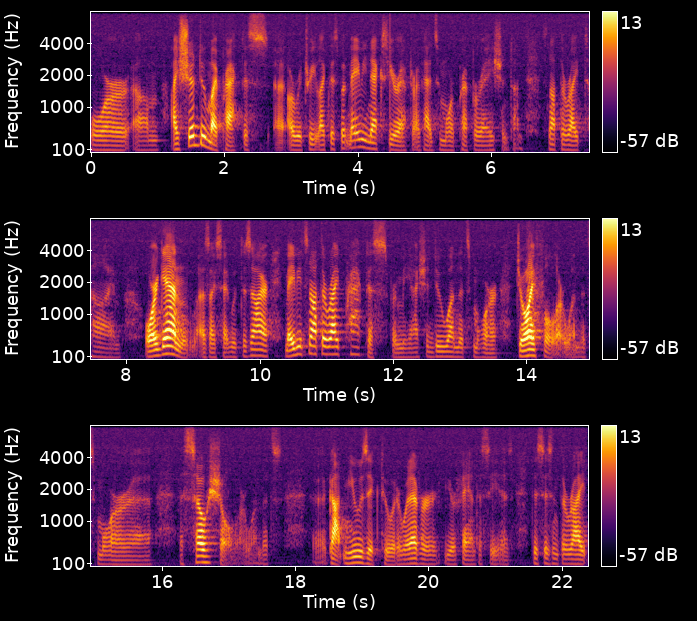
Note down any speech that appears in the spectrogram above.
Or um, I should do my practice, uh, a retreat like this, but maybe next year after I've had some more preparation time. It's not the right time. Or again, as I said with desire, maybe it's not the right practice for me. I should do one that's more joyful or one that's more uh, social or one that's uh, got music to it or whatever your fantasy is. This isn't the right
